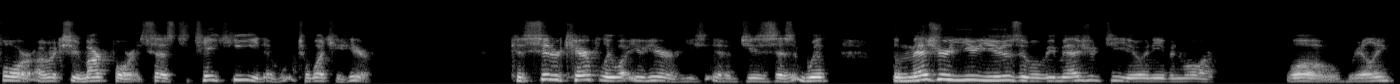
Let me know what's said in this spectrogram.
4 or excuse mark 4 it says to take heed to what you hear consider carefully what you hear he, uh, jesus says with the measure you use it will be measured to you and even more Whoa, really?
